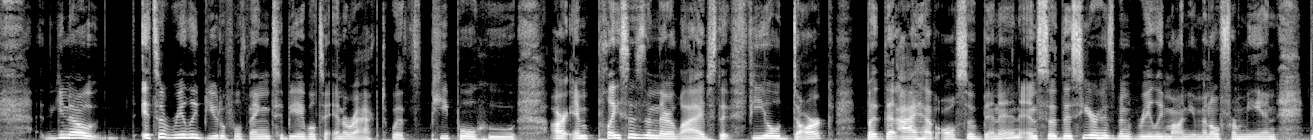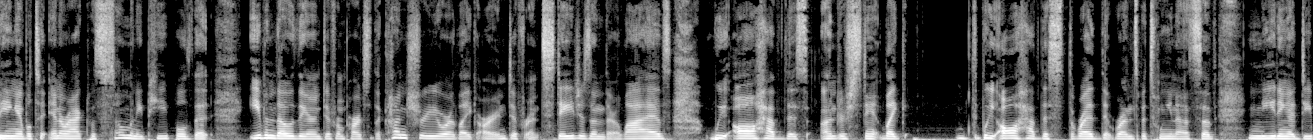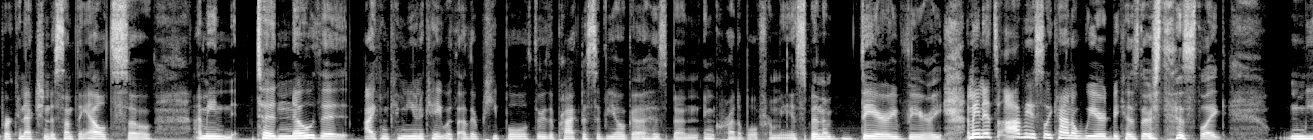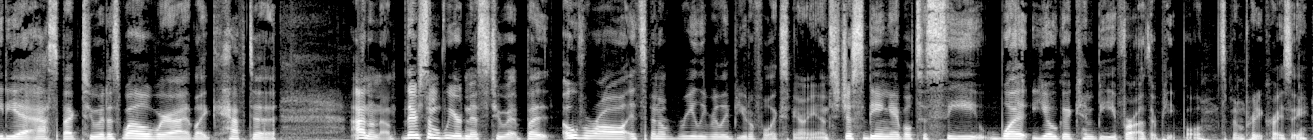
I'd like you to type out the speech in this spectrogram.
you know, it's a really beautiful thing to be able to interact with people who are in places in their lives that feel dark, but that I have also been in. And so this year has been really monumental for me and being able to interact with so many people that even though they're in different parts of the country or like are in different stages in their lives, we all have this understand like we all have this thread that runs between us of needing a deeper connection to something else. So, I mean, to know that I can communicate with other people through the practice of yoga has been incredible for me. It's been a very, very, I mean, it's obviously kind of weird because there's this like media aspect to it as well where I like have to. I don't know. There's some weirdness to it, but overall, it's been a really, really beautiful experience. Just being able to see what yoga can be for other people. It's been pretty crazy.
